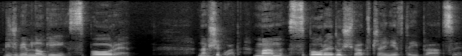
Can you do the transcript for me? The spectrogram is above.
W liczbie mnogiej spore. Na przykład, mam spore doświadczenie w tej pracy.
